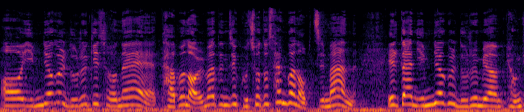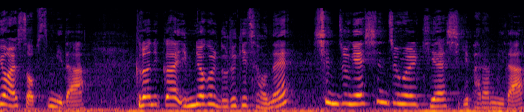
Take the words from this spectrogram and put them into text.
어, 입력을 누르기 전에 답은 얼마든지 고쳐도 상관없지만 일단 입력을 누르면 변경할 수 없습니다. 그러니까 입력을 누르기 전에 신중에 신중을 기하시기 바랍니다.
